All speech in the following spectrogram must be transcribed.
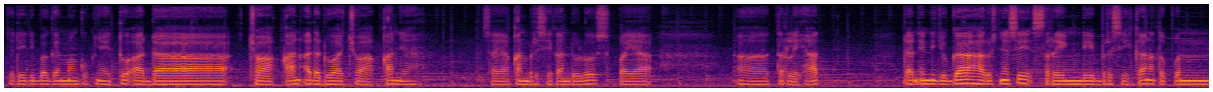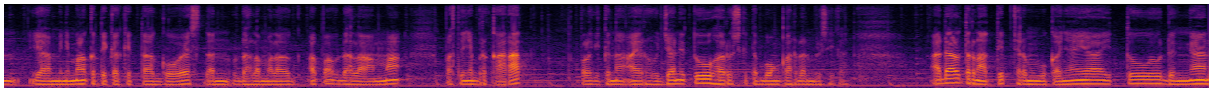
Jadi di bagian mangkuknya itu ada coakan ada dua coakan ya. Saya akan bersihkan dulu supaya uh, terlihat. Dan ini juga harusnya sih sering dibersihkan ataupun ya minimal ketika kita goes dan udah lama apa udah lama pastinya berkarat apalagi kena air hujan itu harus kita bongkar dan bersihkan ada alternatif cara membukanya yaitu dengan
